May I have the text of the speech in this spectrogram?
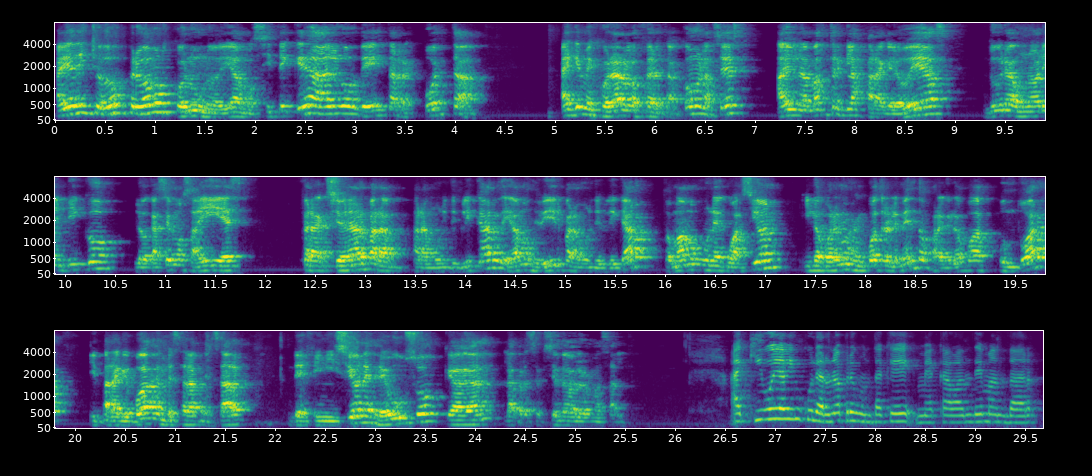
había dicho dos, pero vamos con uno, digamos. Si te queda algo de esta respuesta, hay que mejorar la oferta. ¿Cómo lo haces? Hay una masterclass para que lo veas, dura una hora y pico. Lo que hacemos ahí es fraccionar para, para multiplicar, digamos, dividir para multiplicar. Tomamos una ecuación y lo ponemos en cuatro elementos para que lo puedas puntuar y para que puedas empezar a pensar definiciones de uso que hagan la percepción de valor más alta. Aquí voy a vincular una pregunta que me acaban de mandar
